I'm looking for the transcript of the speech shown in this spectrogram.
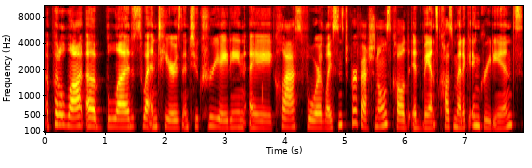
I put a lot of blood, sweat, and tears into creating a class for licensed professionals called Advanced Cosmetic Ingredients.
